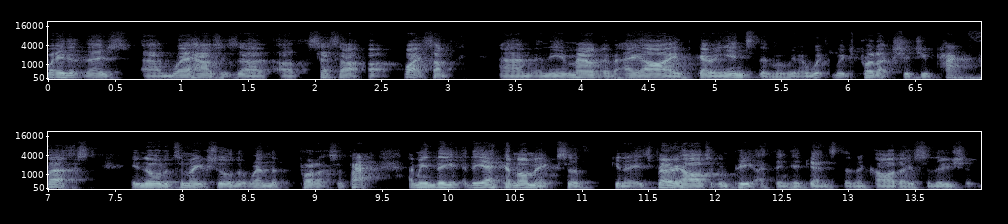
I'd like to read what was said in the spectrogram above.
way that those um, warehouses are, are, set up are quite something. Um, and the amount of AI going into them, you know, which, which products should you pack first in order to make sure that when the products are packed, I mean, the the economics of you know, it's very hard to compete, I think, against an Ocado solution.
